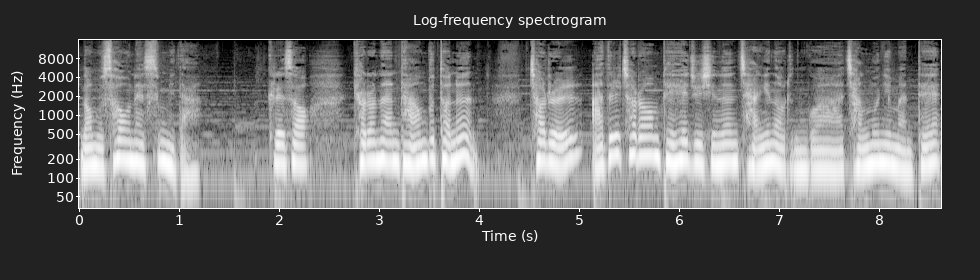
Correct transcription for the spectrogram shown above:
너무 서운했습니다. 그래서 결혼한 다음부터는 저를 아들처럼 대해주시는 장인어른과 장모님한테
